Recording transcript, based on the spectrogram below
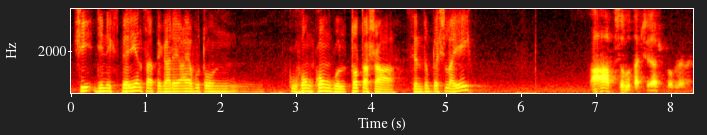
Și din experiența pe care ai avut-o în, cu Hong Kongul, tot așa se întâmplă și la ei? Absolut aceleași probleme.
